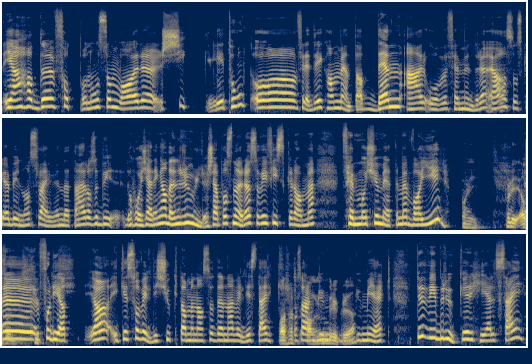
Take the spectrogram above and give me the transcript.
Jeg hadde fått på noe som var eh, skikkelig tungt, og Fredrik han mente at den er over 500. Ja, så skal jeg begynne å sveive inn dette her. Og så Håkjerringa den ruller seg på snøret, så vi fisker da med 25 meter med vaier. Oi. Fordi, altså, Eh, fordi at Ja, ikke så veldig tjukk, da, men altså den er veldig sterk. Hva slags agn gum- bruker du da? Gummiert. Du, vi bruker hel sei.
